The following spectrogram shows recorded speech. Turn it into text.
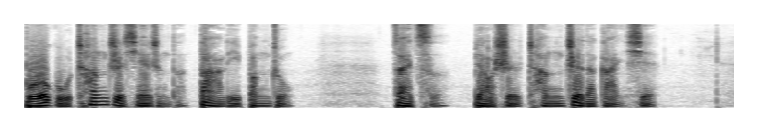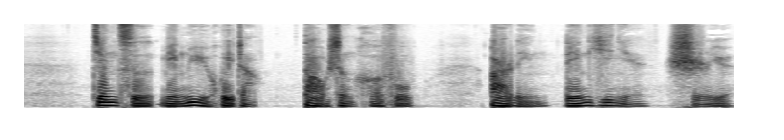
博古昌志先生的大力帮助，在此表示诚挚的感谢。经此名誉会长，稻盛和夫，二零零一年十月。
